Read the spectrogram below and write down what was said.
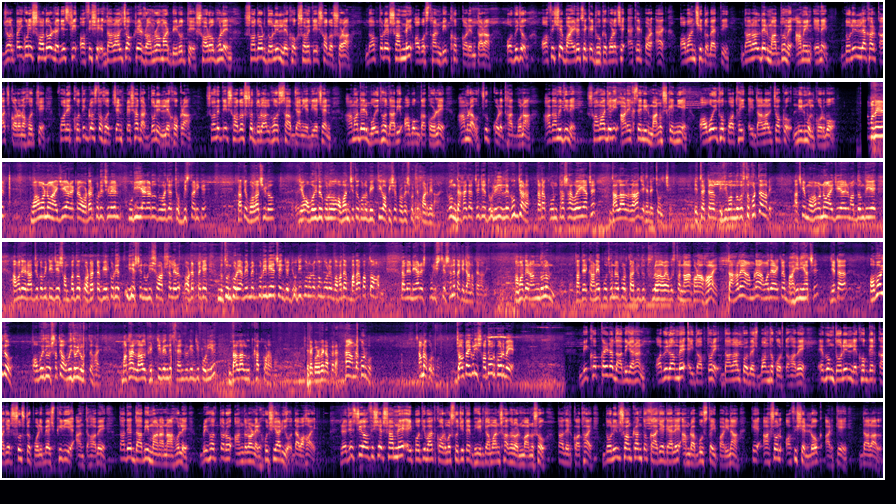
জলপাইগুড়ি সদর রেজিস্ট্রি অফিসে দালাল চক্রের রমরমার বিরুদ্ধে সরব হলেন সদর দলিল লেখক সমিতির সদস্যরা। দপ্তরের সামনেই অবস্থান বিক্ষোভ করেন তারা। অভিযোগ, অফিসে বাইরে থেকে ঢুকে পড়েছে একের পর এক অবাঞ্ছিত ব্যক্তি। দালালদের মাধ্যমে আমিন এনে দলিল লেখার কাজ করানো হচ্ছে, ফলে ক্ষতিগ্রস্ত হচ্ছেন পেশাদার দলিল লেখকরা। সমিতির সদস্য দুলাল ঘোষ সাফ জানিয়ে দিয়েছেন, আমাদের বৈধ দাবি অবজ্ঞা করলে আমরাও চুপ করে থাকব না। আগামী দিনে সমাজেরই আরেক শ্রেণির মানুষকে নিয়ে অবৈধ পথেই এই দালাল চক্র নির্মূল করব। আমাদের মহামান্য আইজিআর একটা অর্ডার করেছিলেন কুড়ি এগারো দু তারিখে। তাতে বলা ছিল যে অবৈধ কোনো, অবাঞ্ছিত কোনো ব্যক্তি অফিসে প্রবেশ করতে পারবে না। এবং দেখা যাচ্ছে যে দলিল লেখক যারা, তারা কোণঠাসা হয়ে গেছে। দালাল রাজ এখানে চলছে। এতে একটা বিধি বন্দোবস্ত করতে হবে। আজকে মহামান্য আইজিআর মাধ্যম দিয়ে আমাদের রাজ্য কমিটির যে সম্পাদক অর্ডারটা বের করে নিয়ে এসেছেন উনিশশো আট সালের অর্ডারটাকে নতুন করে অ্যামেন্ডমেন্ট করে নিয়েছেন যে যদি কোনো রকম করে বাধা বাধাপ্রাপ্ত হন তাহলে নিয়ারেস্ট পুলিশ স্টেশনে তাকে জানাতে হবে। আমাদের আন্দোলন তাদের কানে পৌঁছানোর পর তার যদি থুরা ব্যবস্থা না করা হয় তাহলে আমরা আমাদের একটা বাহিনী আছে যেটা অবৈধ অবৈধের সাথে অবৈধই লড়তে হয়। মাথায় লাল ফেট্টি বেঁধে স্যান্ড্রু গেঞ্জি পরিয়ে দালাল উৎখাত করাবো। এটা করবেন আপনারা? হ্যাঁ আমরা করব। আমরা করব। জলপাইগুড়ি সদর করবে। বিক্ষোভকারীরা দাবি জানান, অবিলম্বে এই দপ্তরে দালাল প্রবেশ বন্ধ করতে হবে এবং দলিল লেখকদের কাজের সুষ্ঠু পরিবেশ ফিরিয়ে আনতে হবে। তাদের দাবি মানা না হলে বৃহত্তর আন্দোলনের হুঁশিয়ারিও দেওয়া হয়। রেজিস্ট্রি অফিসের সামনে এই প্রতিবাদ কর্মসূচিতে ভিড় জমান সাধারণ মানুষও। তাদের কথায়, দলিল সংক্রান্ত কাজে গেলে আমরা বুঝতেই পারি না কে আসল অফিসের লোক আর কে দালাল।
